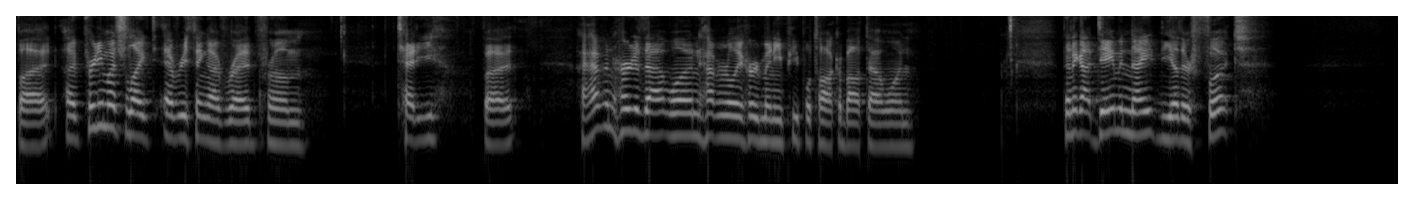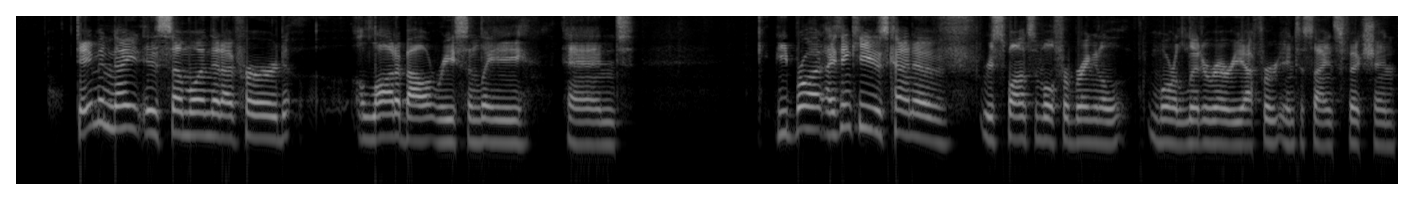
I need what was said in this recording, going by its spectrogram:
But I've pretty much liked everything I've read from Teddy, but I haven't heard of that one, haven't really heard many people talk about that one. Then I got Damon Knight, The Other Foot. Damon Knight is someone that I've heard a lot about recently, and he brought, I think he was kind of responsible for bringing a more literary effort into science fiction.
